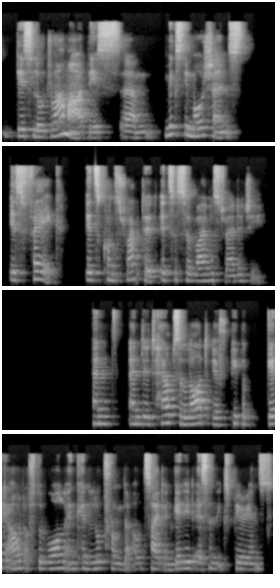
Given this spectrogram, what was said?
this low drama, this um, mixed emotions is fake. It's constructed. It's a survival strategy and and it helps a lot if people get out of the wall and can look from the outside and get it as an experience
